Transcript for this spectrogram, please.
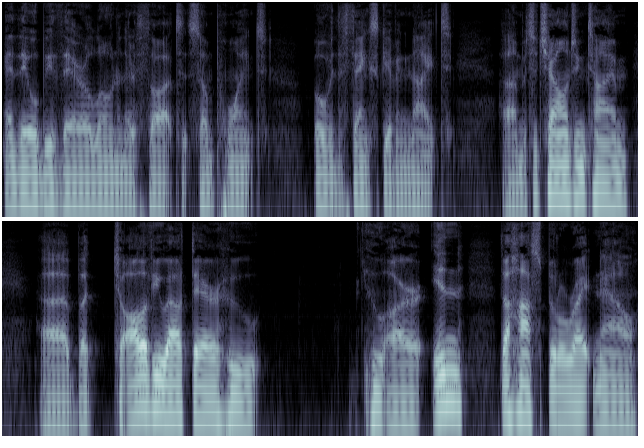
and they will be there alone in their thoughts at some point over the Thanksgiving night. Um, it's a challenging time, uh, but to all of you out there who who are in the hospital right now,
